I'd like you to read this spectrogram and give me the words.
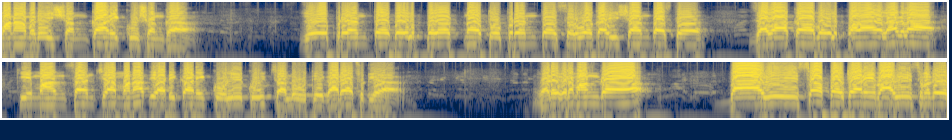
मनामध्ये शंका आणि कुशंका. जोपर्यंत बैल पळत नाही तोपर्यंत सर्व काही शांत असतं. जेव्हा का बैल पळायला लागला की माणसांच्या मनात या ठिकाणी कोळी चालू होते गाड्या सुटल्या. गाडी क्रमांक बावीस पळतो आणि बावीसमध्ये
